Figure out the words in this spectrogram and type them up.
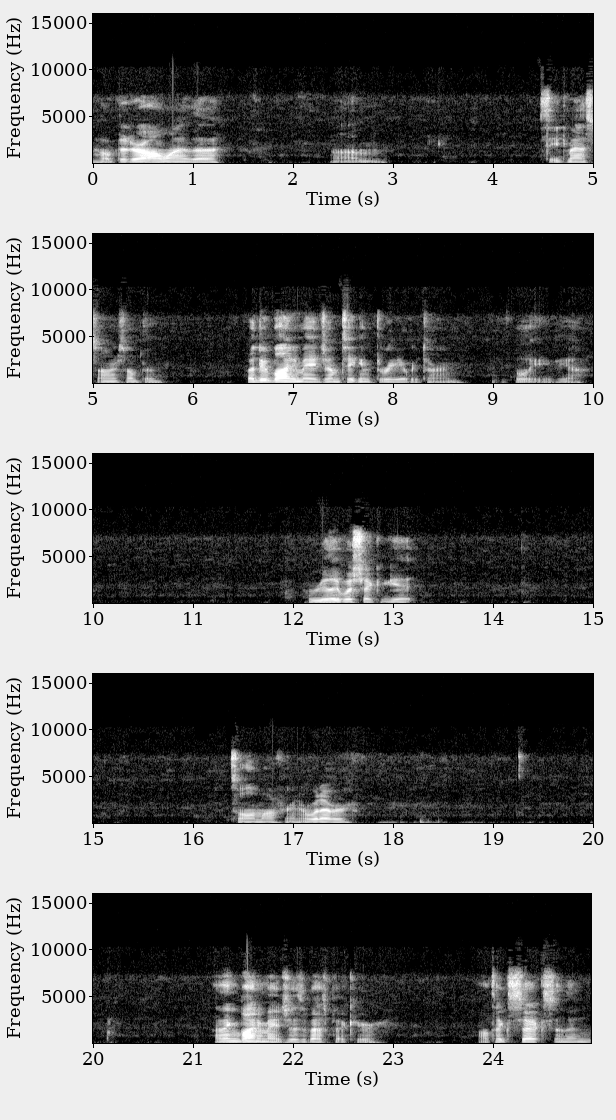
I hope to draw one of the um, Siege Master or something. If I do Blinding Mage, I'm taking three every turn. I believe, yeah. I really wish I could get Solemn Offering or whatever. I think Blinding Mage is the best pick here. I'll take six and then,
